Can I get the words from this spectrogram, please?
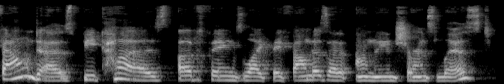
found us because of things like they found us on the insurance list,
